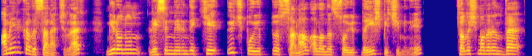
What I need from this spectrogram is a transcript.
Amerikalı sanatçılar Miro'nun resimlerindeki üç boyutlu sanal alanı soyutlayış biçimini, çalışmalarında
